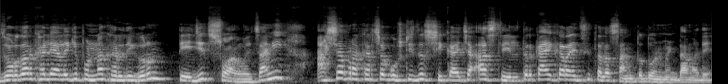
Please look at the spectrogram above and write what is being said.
जोरदार खाली आलं की पुन्हा खरेदी करून तेजीत स्वार व्हायचं. आणि अशा प्रकारच्या गोष्टी जर शिकायच्या असतील तर काय करायचं? त्याला सांगतो दोन मिनिटामध्ये.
